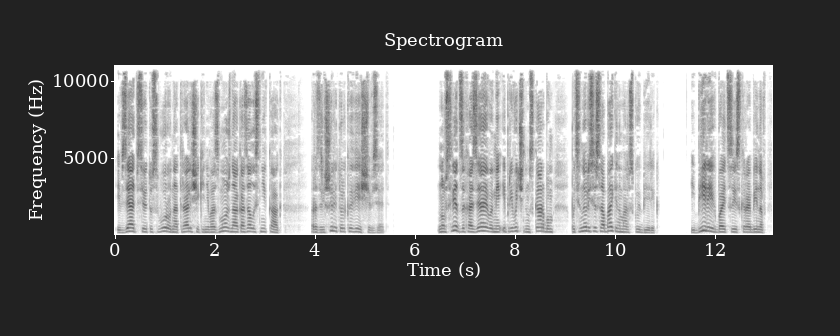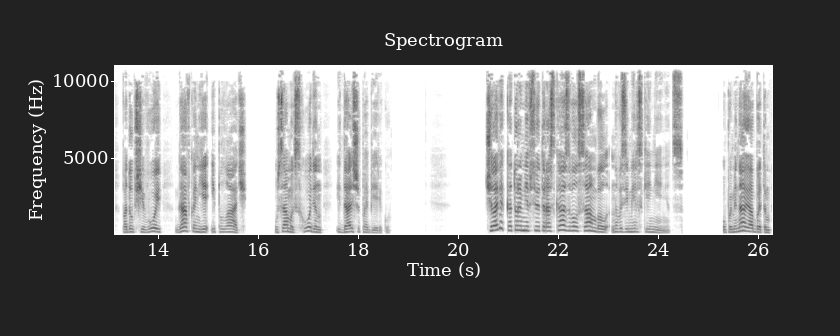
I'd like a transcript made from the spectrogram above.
и взять всю эту свору на тральщике невозможно оказалось никак, разрешили только вещи взять. Но вслед за хозяевами и привычным скарбом потянулись и собаки на морской берег. И били их бойцы из карабинов под общий вой, гавканье и плач у самых сходин и дальше по берегу. Человек, который мне все это рассказывал, сам был новоземельский ненец. Упоминаю об этом,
